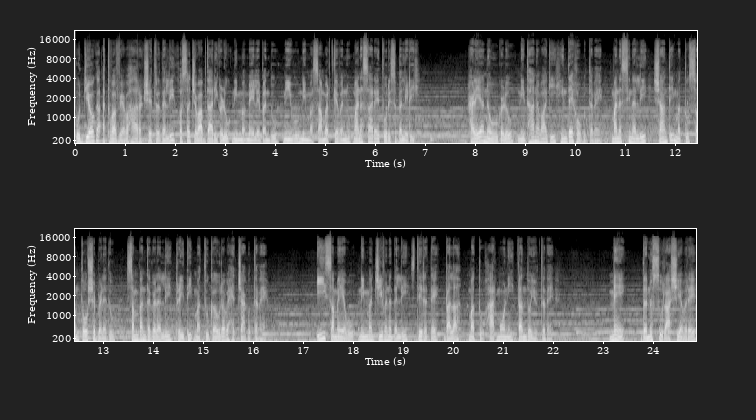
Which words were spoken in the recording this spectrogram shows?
ಉದ್ಯೋಗ ಅಥವಾ ವ್ಯವಹಾರ ಕ್ಷೇತ್ರದಲ್ಲಿ ಹೊಸ ಜವಾಬ್ದಾರಿಗಳು ನಿಮ್ಮ ಮೇಲೆ ಬಂದು ನೀವು ನಿಮ್ಮ ಸಾಮರ್ಥ್ಯವನ್ನು ಮನಸಾರೆ ತೋರಿಸಬಲ್ಲಿರಿ. ಹಳೆಯ ನೋವುಗಳು ನಿಧಾನವಾಗಿ ಹಿಂದೆ ಹೋಗುತ್ತವೆ. ಮನಸ್ಸಿನಲ್ಲಿ ಶಾಂತಿ ಮತ್ತು ಸಂತೋಷ ಬೆಳೆದು, ಸಂಬಂಧಗಳಲ್ಲಿ ಪ್ರೀತಿ ಮತ್ತು ಗೌರವ ಹೆಚ್ಚಾಗುತ್ತವೆ. ಈ ಸಮಯವು ನಿಮ್ಮ ಜೀವನದಲ್ಲಿ ಸ್ಥಿರತೆ, ಬಲ ಮತ್ತು ಹಾರ್ಮೋನಿ ತಂದೊಯ್ಯುತ್ತದೆ. ಮೇ ಧನುಸ್ಸು ರಾಶಿಯವರೇ,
